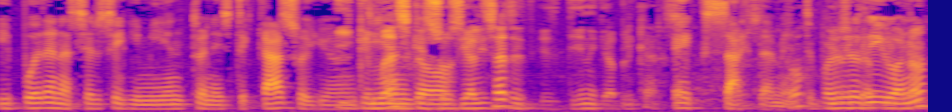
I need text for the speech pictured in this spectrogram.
y puedan hacer seguimiento en este caso. Yo y que más que socializar, tiene que aplicarse. Exactamente, por eso digo, ¿no?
